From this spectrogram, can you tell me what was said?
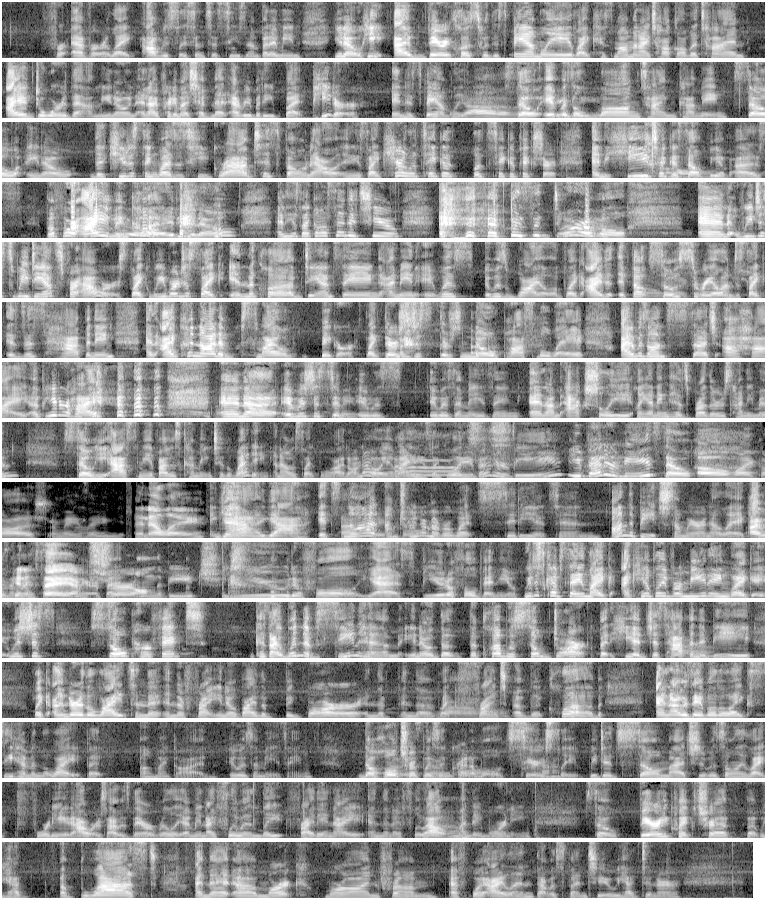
forever like obviously since this season but i mean you know he i'm very close with his family like his mom and i talk all the time i adore them you know and, and i pretty much have met everybody but peter in his family Yeah, so that's it was a long time coming. So, you know, the cutest thing was is he grabbed his phone out and he's like, "Here, let's take a let's take a picture." And he took a selfie of us before I even cute. could, you know? and he's like, "I'll send it to you." it was adorable. And we just we danced for hours. Like we were just like in the club dancing. I mean it was it was wild. Like i it felt so Oh my surreal. I'm just like is this happening? And i could not have smiled bigger. Like there's just there's no possible way. I was on such a high a peter high. And Oh my uh it was just a, it was it was amazing. And i'm actually planning his brother's honeymoon so he asked me if I was coming to the wedding, and I was like, "Well, I don't know, am I?" And he's like, "Well, you ah. better be. You better be." So Oh my gosh, amazing. In LA. yeah, yeah. It's not. I'm trying to remember what city it's in. On the beach somewhere in LA. can't I was gonna say, I'm where, sure on the beach. Beautiful. yes, beautiful venue. We just kept saying like, I can't believe we're meeting. Like it was just so perfect because I wouldn't have seen him. You know, the the club was so dark, but he had just happened Yeah. to be like under the lights in the in the front, you know, by the big bar in the in the like front of the club, and I was able to like see him in the light. But oh my god, it was amazing. The whole That trip was so incredible. cool. Seriously, we did so much. It was only like 48 hours I was there, really. I mean, I flew in late Friday night and then I flew out Monday morning. So, very quick trip, but we had a blast. I met uh, Mark Moran from F Boy Island. That was fun too. We had dinner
